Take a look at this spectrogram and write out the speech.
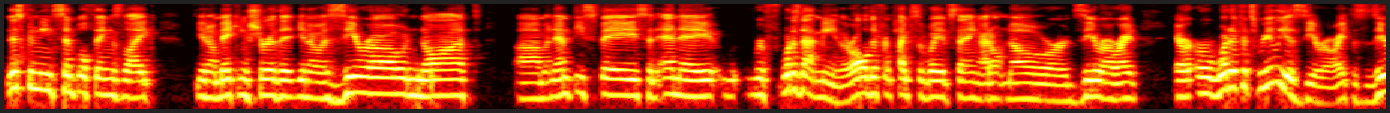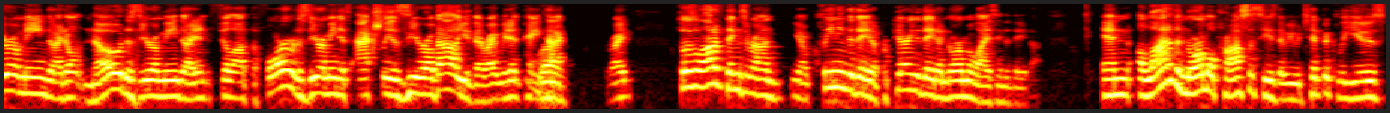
This can mean simple things like, you know, making sure that, you know, a zero, not um, an empty space, an NA. What does that mean? They're all different types of way of saying I don't know or zero, right? Or, or what if it's really a zero, right? Does zero mean that I don't know? Does zero mean that I didn't fill out the form? Or does zero mean it's actually a zero value there, right? We didn't pay right. tax, right? So there's a lot of things around, you know, cleaning the data, preparing the data, normalizing the data. And a lot of the normal processes that we would typically use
